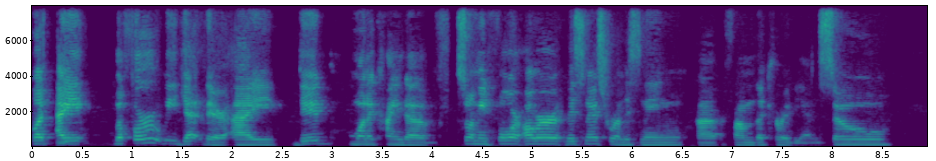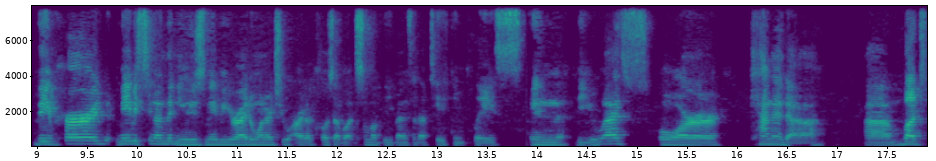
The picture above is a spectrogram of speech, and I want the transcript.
but I before we get there, I did want to kind of so I mean for our listeners who are listening uh, from the Caribbean, so they've heard, maybe seen on the news, maybe you read one or two articles about some of the events that have taken place in the US or Canada. Um, but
